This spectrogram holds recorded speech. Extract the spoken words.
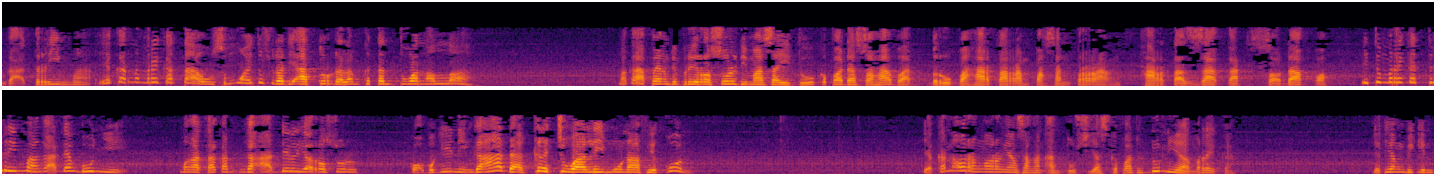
nggak terima. Ya karena mereka tahu semua itu sudah diatur dalam ketentuan Allah. Maka apa yang diberi Rasul di masa itu kepada sahabat berupa harta rampasan perang, harta zakat, sodakoh, itu mereka terima, nggak ada yang bunyi. Mengatakan nggak adil ya Rasul, kok begini? Nggak ada kecuali munafikun Ya karena orang-orang yang sangat antusias kepada dunia mereka. Jadi yang bikin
